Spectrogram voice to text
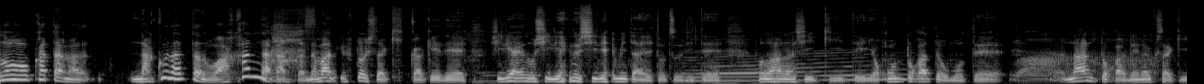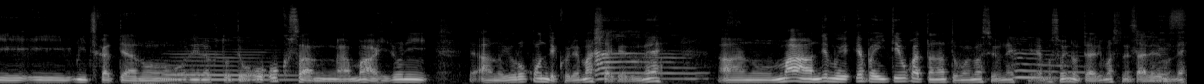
の方が亡くなったの分かんなかったんだ。まあふとしたきっかけで知り合いの知り合いの知り合いみたいな人を通じてその話聞いていや本当かって思ってなんとか連絡先見つかってあの連絡取って奥さんがまあ非常にあの喜んでくれましたけどね。あのまあでもやっぱりいてよかったなと思いますよね。やっぱそういうのってありますね誰でもね。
